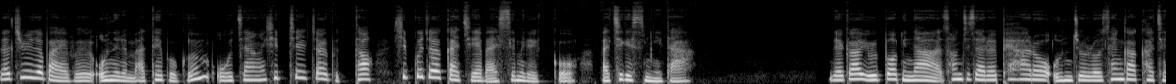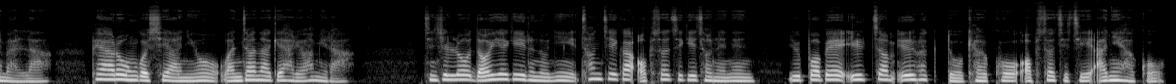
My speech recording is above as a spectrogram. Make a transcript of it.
Let's read the Bible. 오늘은 마태복음 5장 17절부터 19절까지의 말씀을 읽고 마치겠습니다. 내가 율법이나 선지자를 폐하러 온 줄로 생각하지 말라. 폐하러 온 것이 아니요 완전하게 하려 함이라. 진실로 너희에게 이르노니 천지가 없어지기 전에는 율법의 1.1획도 결코 없어지지 아니하고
